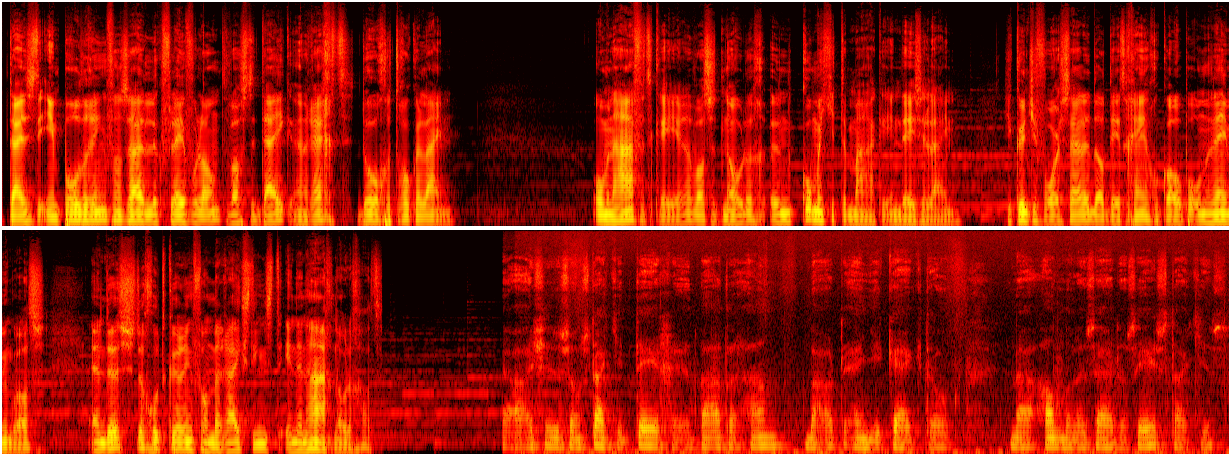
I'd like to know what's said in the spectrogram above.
Tijdens de inpoldering van zuidelijk Flevoland was de dijk een recht doorgetrokken lijn. Om een haven te creëren was het nodig een kommetje te maken in deze lijn. Je kunt je voorstellen dat dit geen goedkope onderneming was en dus de goedkeuring van de Rijksdienst in Den Haag nodig had. Ja, als je zo'n stadje tegen het water aanbouwt en je kijkt ook naar andere Zuiderzeestadjes,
